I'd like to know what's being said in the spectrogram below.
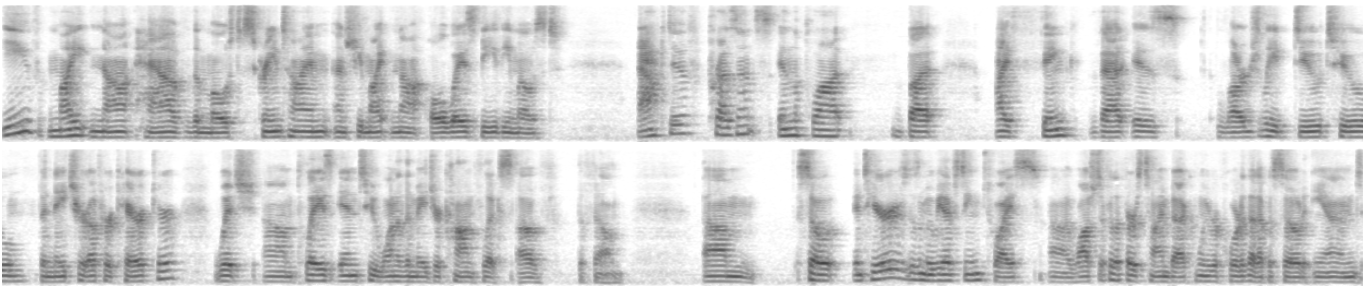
Eve might not have the most screen time, and she might not always be the most active presence in the plot, but I think that is largely due to the nature of her character, which um, plays into one of the major conflicts of the film. Um, so, Interiors is a movie I've seen twice. Uh, I watched it for the first time back when we recorded that episode, and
